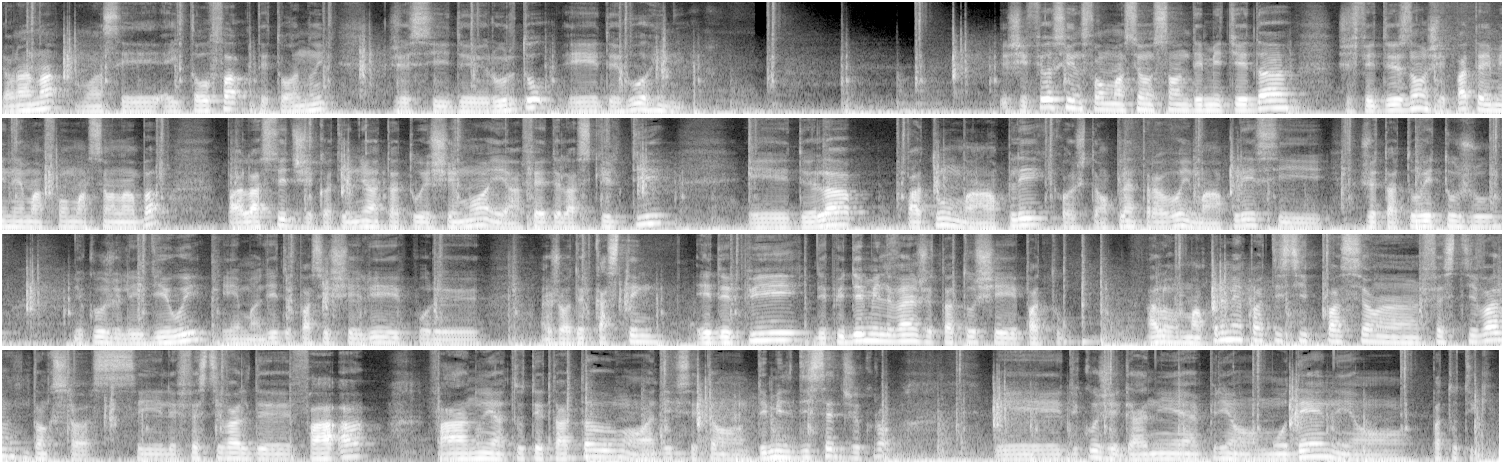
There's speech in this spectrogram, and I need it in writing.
Yorana, moi c'est Eitofa Tetoanui. Je suis de Rurtu et de Huahini. J'ai fait aussi une formation au centre des métiers d'art. J'ai fait deux ans, j'ai pas terminé ma formation là-bas. Par la suite, j'ai continué à tatouer chez moi et à faire de la sculpture. Et de là, Patou m'a appelé, quand j'étais en plein travaux, il m'a appelé si je tatouais toujours. Du coup, je lui ai dit oui et il m'a dit de passer chez lui pour euh, un genre de casting. Et depuis, depuis 2020, je tatoue chez Patou. Alors, ma première participation à un festival, donc ça, c'est le festival de Fa'a. Fa'a a tout est tatou. On va dire que c'était en 2017, je crois. Et du coup, j'ai gagné un prix en moderne et en patoutiki.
